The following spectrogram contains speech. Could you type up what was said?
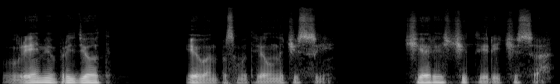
время придет... Иван посмотрел на часы. Через четыре часа.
